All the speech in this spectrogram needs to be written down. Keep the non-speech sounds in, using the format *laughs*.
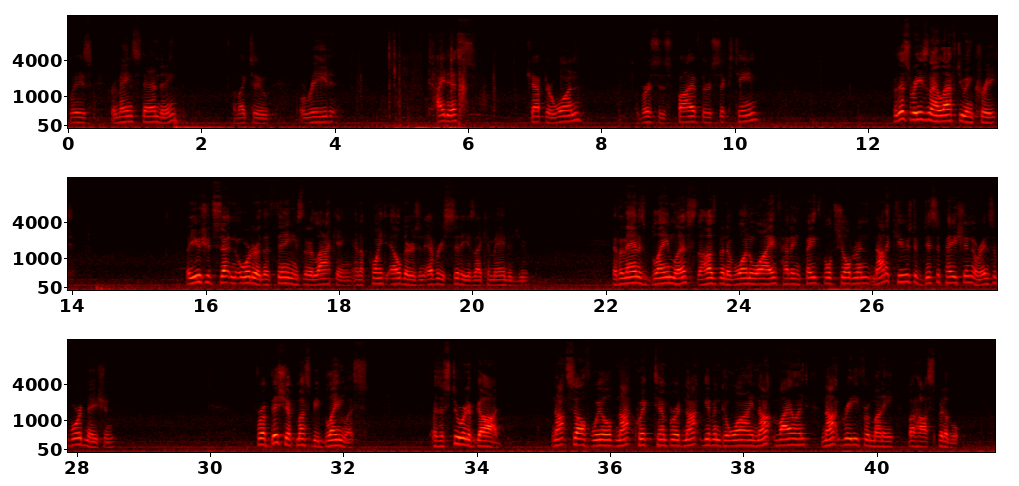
Please remain standing. I'd like to read Titus chapter 1, verses 5 through 16. For this reason I left you in Crete, that you should set in order the things that are lacking, and appoint elders in every city as I commanded you. If a man is blameless, the husband of one wife, having faithful children, not accused of dissipation or insubordination, for a bishop must be blameless, as a steward of God, not self willed, not quick tempered, not given to wine, not violent, not greedy for money, but hospitable,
